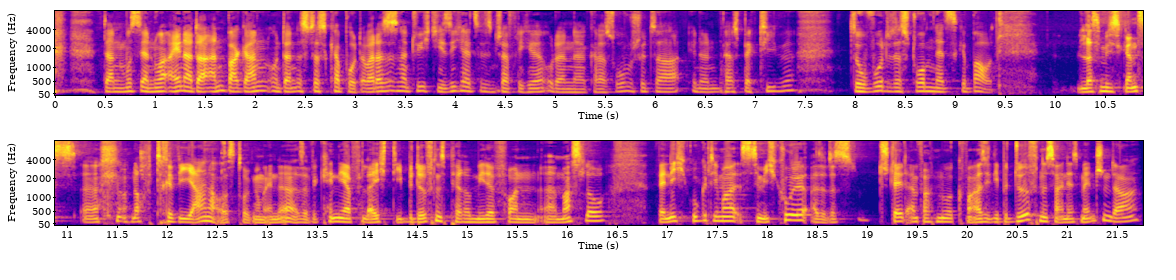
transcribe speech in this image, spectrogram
dann muss ja nur einer da anbaggern und dann ist das kaputt. Aber das ist natürlich die sicherheitswissenschaftliche oder eine KatastrophenschützerInnen-Perspektive. So wurde das Stromnetz gebaut. Lass mich es ganz äh, noch trivialer ausdrücken am Ende. Also wir kennen ja vielleicht die Bedürfnispyramide von äh, Maslow. Wenn nicht, googelt die mal, ist ziemlich cool. Also das stellt einfach nur quasi die Bedürfnisse eines Menschen dar.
